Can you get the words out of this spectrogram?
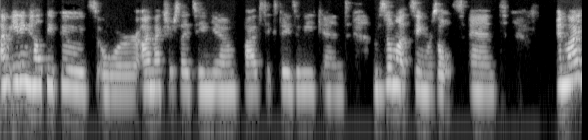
I'm eating healthy foods or I'm exercising, you know, five, six days a week and I'm still not seeing results. And in my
